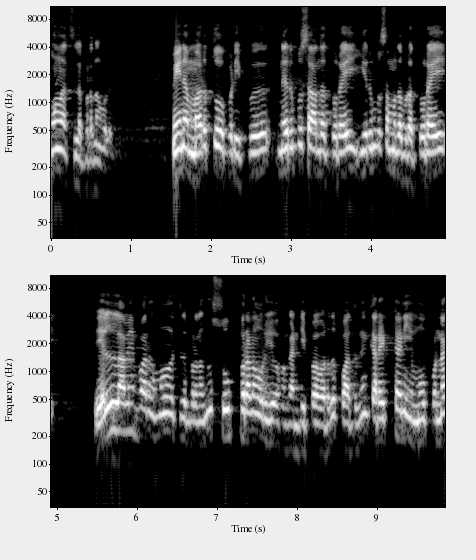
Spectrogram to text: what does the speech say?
மூலத்துல பிறந்தவங்களுக்கு. மெயினா மருத்துவ படிப்பு நெருப்பு சார்ந்த துறை இரும்பு சம்மந்தப்பட்ட துறை இது எல்லாமே பாருங்க மூலத்துல பிறந்தவங்களுக்கு சூப்பரான ஒரு யோகம் கண்டிப்பா வருது. பாத்துக்கங்க கரெக்டா நீங்க மூவ் பண்ணா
